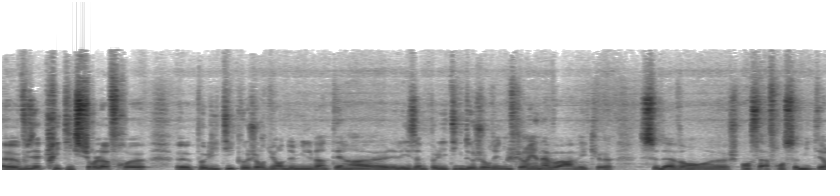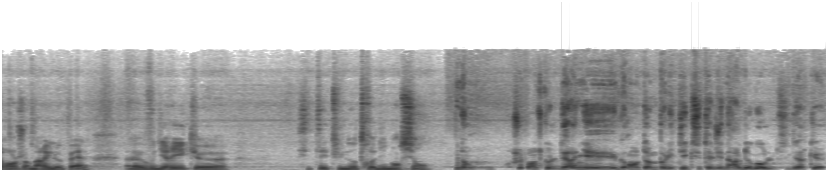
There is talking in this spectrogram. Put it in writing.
vous êtes critique sur l'offre politique aujourd'hui en 2021. les hommes politiques d'aujourd'hui n'ont plus rien à voir avec ceux d'avant. je pense à François Mitterrand, Jean-Marie Le Pen. vous diriez que c'était une autre dimension? Non, je pense que le dernier grand homme politique, c'était le général de Gaulle. C'est-à-dire que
